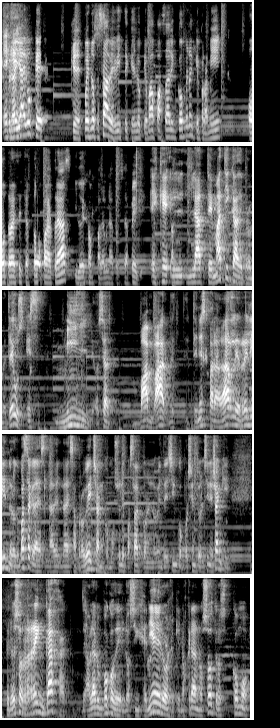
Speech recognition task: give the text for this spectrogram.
Es Pero que- hay algo que, que después no se sabe, ¿viste? Que es lo que va a pasar en Covenant, que para mí otra vez echas todo para atrás y lo dejan para una tercera peli. Es que la temática de Prometheus es mil, o sea, va, va, tenés para darle re lindo. Lo que pasa es que la, des- la- la desaprovechan, como suele pasar con el 95% del cine yankee. Pero eso reencaja, de hablar un poco de los ingenieros, que nos crean nosotros, cómo,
